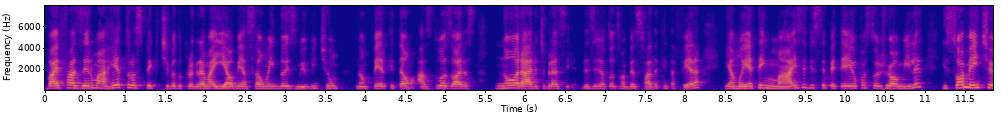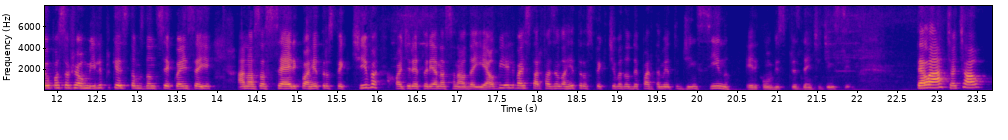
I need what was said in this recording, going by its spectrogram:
vai fazer uma retrospectiva do programa IELB em Ação em 2021. Não perca, então, às duas horas no horário de Brasília. Desejo a todos uma abençoada quinta-feira e amanhã tem mais Revista CPT, eu, pastor Joel Miller, e somente eu, pastor Joel Miller, porque estamos dando sequência aí à nossa série com a retrospectiva, com a diretoria nacional da IELB, e ele vai estar fazendo a retrospectiva do departamento de ensino, ele como vice-presidente de ensino. Até lá, tchau, tchau.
